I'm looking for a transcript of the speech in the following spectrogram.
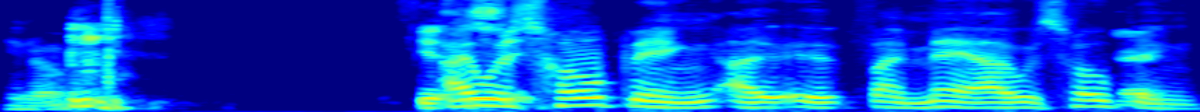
You know. Yes. I was hoping, if I may, I was hoping right.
